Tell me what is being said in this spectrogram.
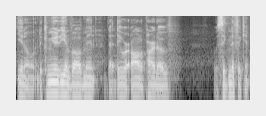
you know, the community involvement that they were all a part of was significant.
